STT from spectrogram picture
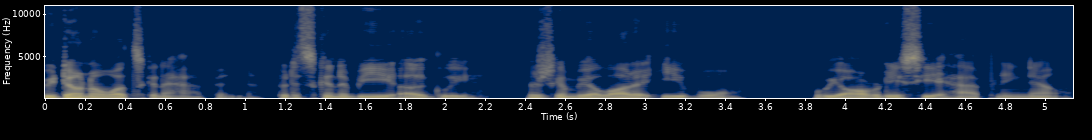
We don't know what's going to happen, but it's going to be ugly. There's going to be a lot of evil. We already see it happening now.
